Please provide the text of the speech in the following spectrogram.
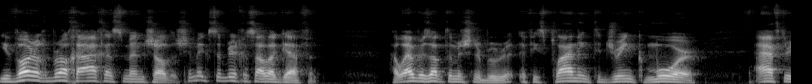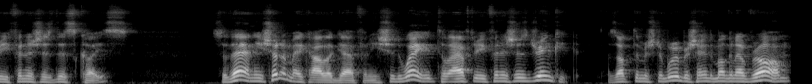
Yivarach Bracha Achas Men Shalosh. He makes the Birchas Ala Geffen. However, Dr. Mishnah Brura, if he's planning to drink more after he finishes this Kais, so then he shouldn't make Ala and He should wait till after he finishes drinking. Dr. Mishnah Brura, B'Shem the Magen Avraham,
